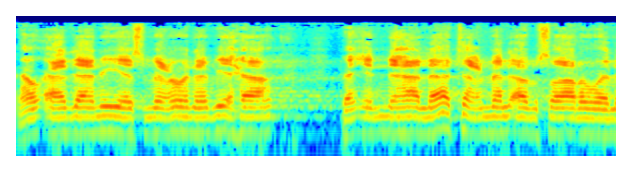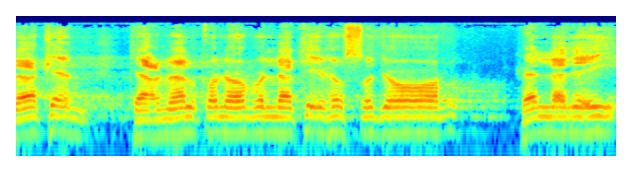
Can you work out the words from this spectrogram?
أو آذان يسمعون بها؟ فإنها لا تعمى الأبصار ولكن تعمى القلوب التي في الصدور. فالذي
